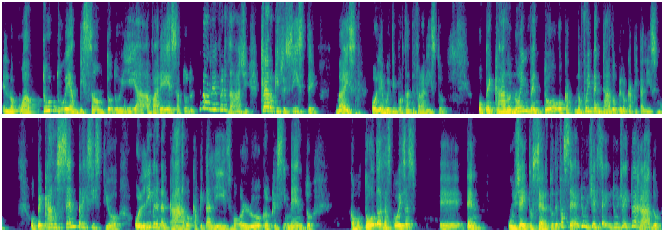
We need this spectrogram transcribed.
em no qual tudo é ambição, tudo é avareza, tudo... Não é verdade. Claro que isso existe, mas, olha, é muito importante falar isto. O pecado não inventou, não foi inventado pelo capitalismo. O pecado sempre existiu. O livre mercado, o capitalismo, o lucro, o crescimento, como todas as coisas, eh, tem um jeito certo de fazer e um jeito, de um jeito errado.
